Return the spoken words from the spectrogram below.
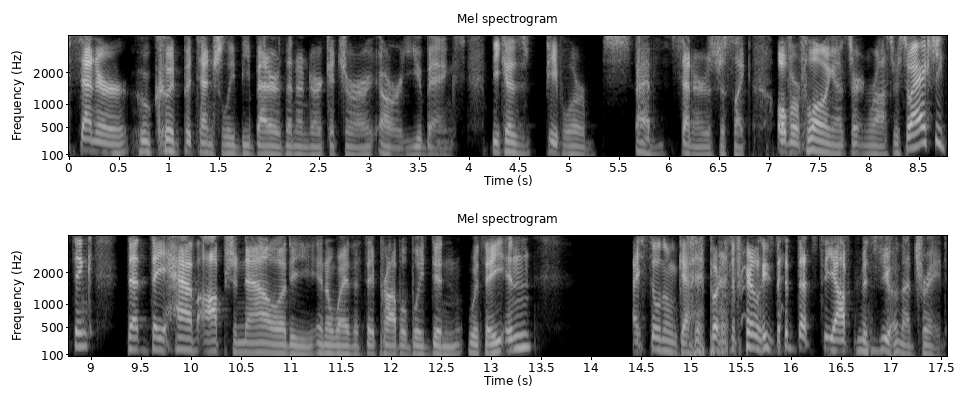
center who could potentially be better than a Nurkic or or Eubanks because people are have centers just like overflowing on certain rosters. So I actually think that they have optionality in a way that they probably didn't with Ayton. I still don't get it, but at the very least, that, that's the optimist view on that trade.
